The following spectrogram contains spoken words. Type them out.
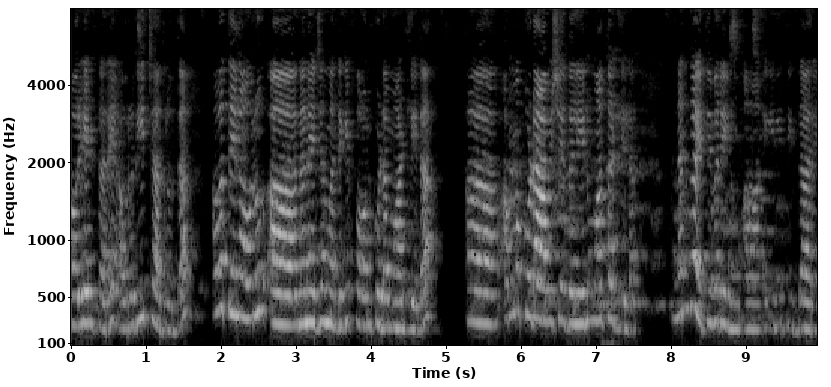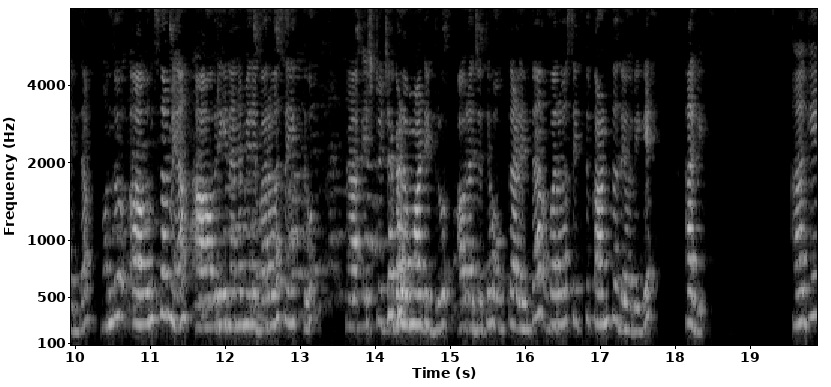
ಅವ್ರು ಹೇಳ್ತಾರೆ, ಅವರು ರೀಚ್ ಆದ್ರು ಅಂತ. ಅವತ್ತೇನು ಅವರು ನನ್ನ ಯಜಮಾನಿಗೆ ಫೋನ್ ಕೂಡ ಮಾಡಲಿಲ್ಲ. ಅಮ್ಮ ಕೂಡ ಆ ವಿಷಯದಲ್ಲಿ ಏನು ಮಾತಾಡಲಿಲ್ಲ. ನನ್ಗಾಯ್ತು ಇವರೇನು ಈ ರೀತಿ ಇದ್ದಾರೆ ಅಂತ. ಒಂದು ಒಂದು ಸಮಯ ಅವರಿಗೆ ನನ್ನ ಮೇಲೆ ಭರವಸೆ ಇತ್ತು. ಎಷ್ಟು ಜಗಳ ಮಾಡಿದ್ರು ಅವರ ಜೊತೆ ಹೋಗ್ತಾಳೆ ಅಂತ ಭರವಸೆ ಇತ್ತು ಕಾಣ್ತದೆ ಅವರಿಗೆ. ಹಾಗೆ. ಹಾಗೆ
